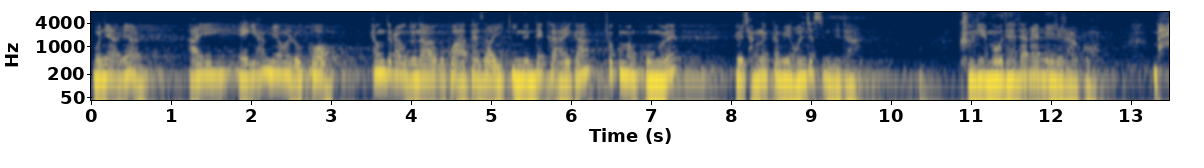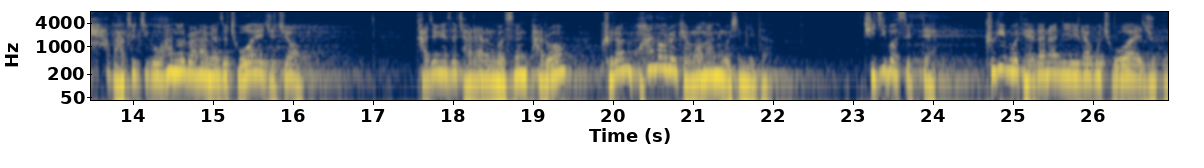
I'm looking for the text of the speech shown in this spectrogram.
뭐냐면 아이 애기 한 명을 놓고 형들하고 누나하고 그 앞에서 있는데 그 아이가 조그만 공을 이 장난감 위에 얹었습니다. 그게 뭐 대단한 일이라고 막 박수치고 환호를 하면서 좋아해 주죠. 가정에서 잘하는 것은 바로 그런 환호를 경험하는 것입니다. 뒤집었을 때 그게 뭐 대단한 일이라고 좋아해 주고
